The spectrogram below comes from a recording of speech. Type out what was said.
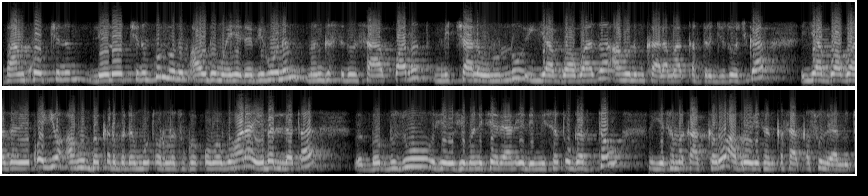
ባንኮችንም ሌሎችንም ሁሉንም አውድሞ የሄደ ቢሆንም መንግስት ግን ሳያቋርጥ የሚቻለውን ሁሉ እያጓጓዘ አሁንም ከዓለም አቀፍ ድርጅቶች ጋር እያጓጓዘ የቆየው። አሁን በቅርብ ደግሞ ጦርነቱ ከቆመ በኋላ የበለጠ ብዙ humanitarian aid የሚሰጡ ገብተው እየተመካከሩ አብረው እየተንቀሳቀሱ ነው ያሉት።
